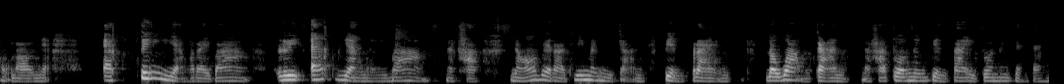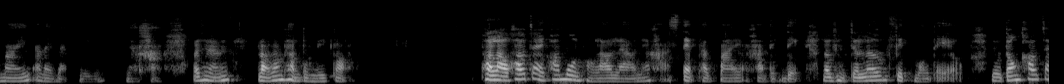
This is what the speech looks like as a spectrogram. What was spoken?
ของเราเนี่ย acting อย่างไรบ้าง react อย่างไรบ้างนะคะเนาะเวลาที่มันมีการเปลี่ยนแปลงระหว่างกันนะคะ ตัวหนึ่งเปลี่ยนไปอีกตัวหนึ่งเปลี่ยนแปลงไหมอะไรแบบนี้นะคะ เพราะฉะนั้นเราต้องทำตรงนี้ก่อน พอเราเข้าใจข้อมูลของเราแล้วเนี่ยค่ะสเต็ปถัดไปอะค่ะเด็กๆ เราถึงจะเริ่มฟิตโมเดลหนูต้องเข้าใจ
